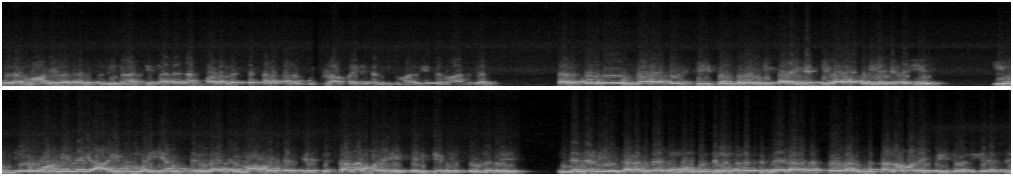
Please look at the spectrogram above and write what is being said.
பிற மாநிலங்கள் வெளிநாட்டினர் என பல லட்சக்கணக்கான சுற்றுலா பயணிகள் இங்கு வருகை தருவார்கள். தற்போது குற்றாலத்தில் சீசன் தொடங்கி களைகட்டி வரக்கூடிய நிலையில் இந்திய வானிலை ஆய்வு மையம் தென்காசி மாவட்டத்திற்கு கனமழை எச்சரிக்கை விடுத்துள்ளது. இந்த நிலையில் கடந்த மூன்று தினங்களுக்கு மேலாக தொடர்ந்து கனமழை பெய்து வருகிறது.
